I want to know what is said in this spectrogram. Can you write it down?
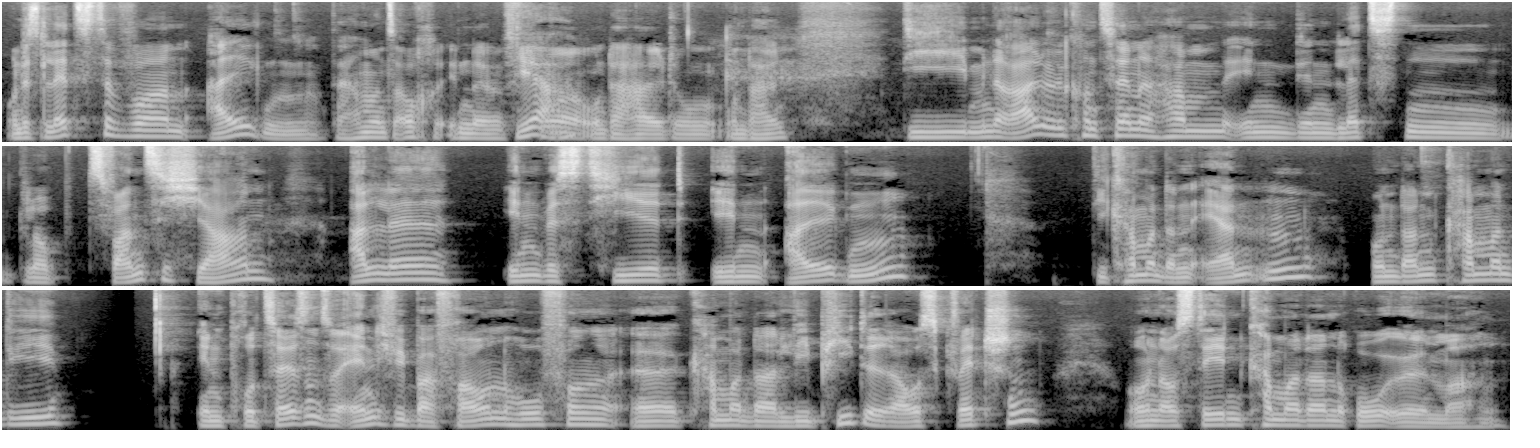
Und das letzte waren Algen. Da haben wir uns auch in der Vorunterhaltung ja. unterhalten die Mineralölkonzerne haben in den letzten, glaube 20 Jahren alle investiert in Algen. Die kann man dann ernten und dann kann man die in Prozessen, so ähnlich wie bei Fraunhofer, äh, kann man da Lipide rausquetschen und aus denen kann man dann Rohöl machen.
